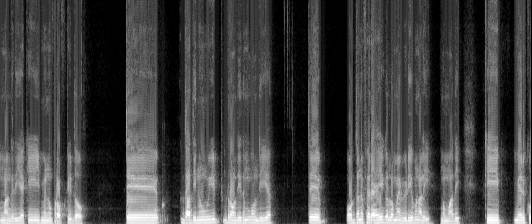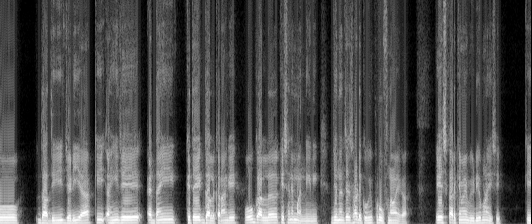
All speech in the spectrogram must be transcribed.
ਮੰਗਦੀ ਹੈ ਕਿ ਮੈਨੂੰ ਪ੍ਰਾਪਰਟੀ ਦਿਓ। ਤੇ ਦਾਦੀ ਨੂੰ ਵੀ ਡਰਾਉਂਦੀ ਧਮਕਾਉਂਦੀ ਆ। ਤੇ ਉਦੋਂ ਫਿਰ ਇਹੀ ਗੱਲੋਂ ਮੈਂ ਵੀਡੀਓ ਬਣਾ ਲਈ ਮੰਮਾ ਦੀ ਕਿ ਮੇਰੇ ਕੋ ਦਾਦੀ ਜਿਹੜੀ ਆ ਕਿ ਅਸੀਂ ਜੇ ਐਦਾਂ ਹੀ ਕਿਤੇ ਗੱਲ ਕਰਾਂਗੇ, ਉਹ ਗੱਲ ਕਿਸੇ ਨੇ ਮੰਨਣੀ ਨਹੀਂ, ਜਿੰਨਾ ਚਿਰ ਸਾਡੇ ਕੋਲ ਕੋਈ ਪ੍ਰੂਫ ਨਾ ਹੋਏਗਾ। ਇਸ ਕਰਕੇ ਮੈਂ ਵੀਡੀਓ ਬਣਾਈ ਸੀ ਕਿ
